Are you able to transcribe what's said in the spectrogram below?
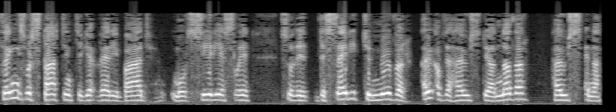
Things were starting to get very bad, more seriously, so they decided to move her out of the house to another house in a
